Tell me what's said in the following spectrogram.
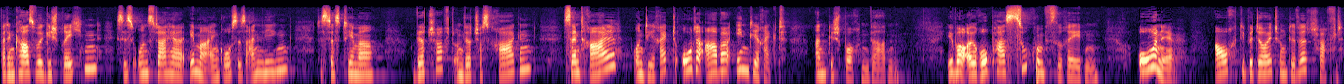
Bei den Karlsruher Gesprächen ist es uns daher immer ein großes Anliegen, dass das Thema Wirtschaft und Wirtschaftsfragen zentral und direkt oder aber indirekt angesprochen werden. Über Europas Zukunft zu reden, ohne auch die Bedeutung der Wirtschaft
